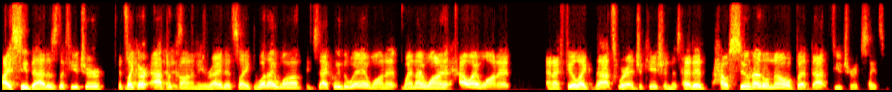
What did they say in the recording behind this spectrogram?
I see that as the future. It's like our app that is the economy, right? It's like what I want, exactly the way I want it, when I want it, how I want it. And I feel like that's where education is headed. How soon, I don't know, but that future excites me.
